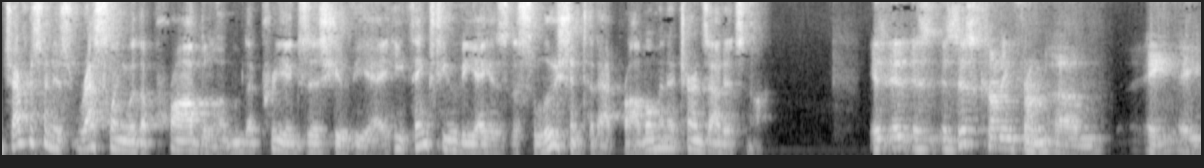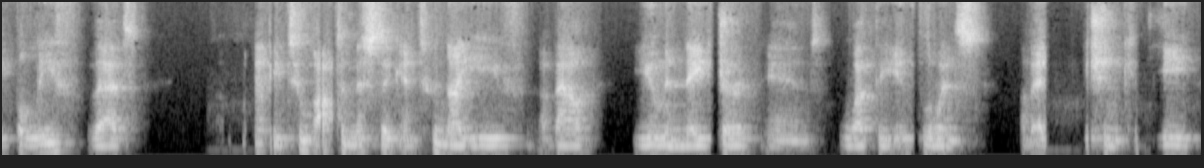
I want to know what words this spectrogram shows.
Jefferson is wrestling with a problem that pre-exists UVA. He thinks UVA is the solution to that problem, and it turns out it's not. Is, is, is this coming from um, a, a belief that might be too optimistic and too naive about human nature and what the influence of education can be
